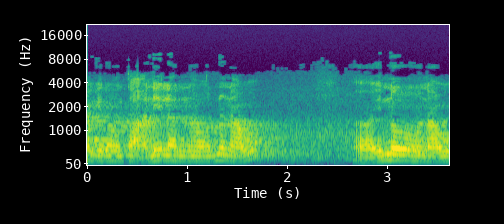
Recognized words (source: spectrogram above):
ಆಗಿರುವಂತಹ ಅನಿಲ್ ಅನ್ನೋರನ್ನು ನಾವು ಇನ್ನೂ ನಾವು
